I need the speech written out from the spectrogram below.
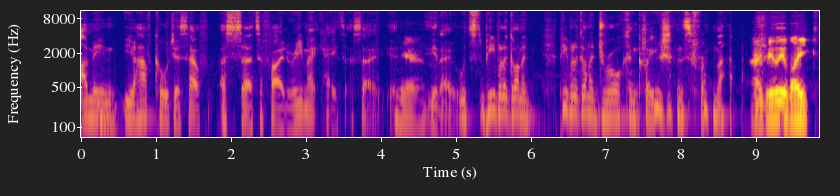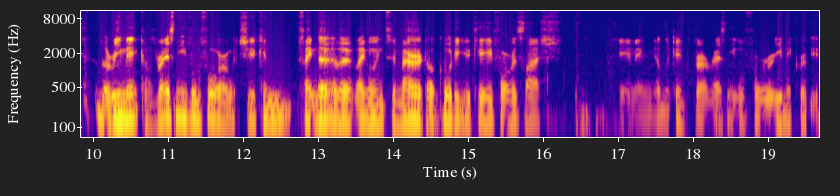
I mean, hmm. you have called yourself a certified remake hater, so Yeah. you know people are gonna people are gonna draw conclusions from that. I really like the remake of Resident Evil 4, which you can find out about by going to mirror.co.uk forward slash gaming and looking for a Resident Evil 4 remake review,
